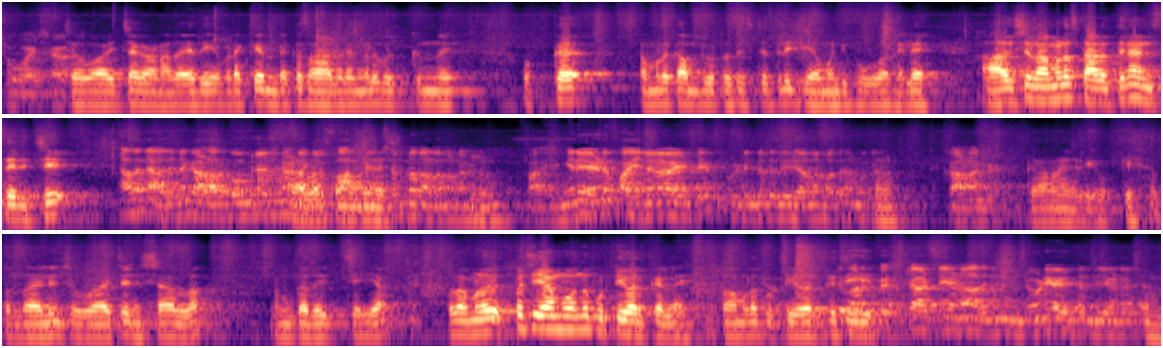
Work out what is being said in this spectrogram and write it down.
ചൊവ്വാഴ്ച കാണാം. ചൊവ്വാഴ്ച കാണാം. അതായത് എവിടെയൊക്കെ എന്തൊക്കെ സാധനങ്ങൾ വെക്കുന്നത് ഒക്കെ നമ്മൾ കമ്പ്യൂട്ടർ സിസ്റ്റത്തിൽ ചെയ്യാൻ വേണ്ടി പോവാണ് അല്ലേ? ആവശ്യം നമ്മളെ സ്ഥലത്തിനനുസരിച്ച് അതന്നെ അതിന്റെ കളർ കോമ്പിനേഷൻ ആണെങ്കിലും എങ്ങനെയാണ് ഫൈനൽ ആയിട്ട് വീടിന്റെ നമുക്ക് കാണാൻ കഴിയും. കാണാൻ കഴിയും ഓക്കെ അപ്പൊ എന്തായാലും ചൊവ്വാഴ്ച ഇൻഷാല്ല നമുക്കത് ചെയ്യാം. അപ്പൊ നമ്മൾ ഇപ്പൊ ചെയ്യാൻ പോകുന്ന പുട്ടി വർക്കല്ലേ അപ്പൊ നമ്മൾ പുട്ടി വർക്ക് ചെയ്യും വർക്ക് സ്റ്റാർട്ട് ചെയ്യണം. അതിന് മുന്നോടിയായിട്ട് എന്ത് ചെയ്യണം?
